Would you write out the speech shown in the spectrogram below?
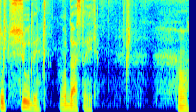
Тут всюди вода стоїть. О.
